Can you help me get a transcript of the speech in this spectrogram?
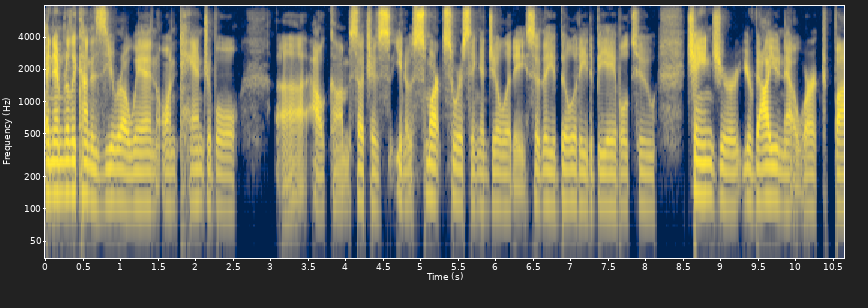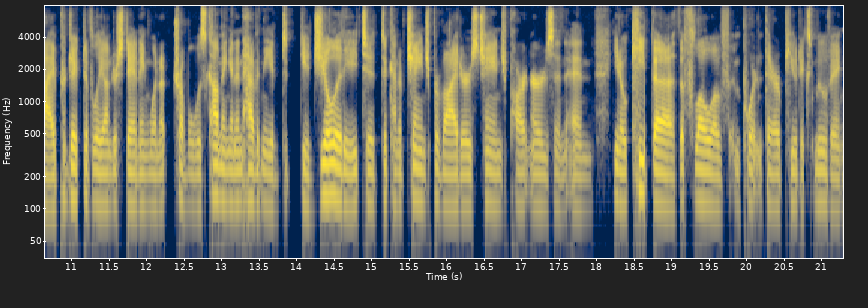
and then really kind of zero in on tangible uh, outcomes, such as you know smart sourcing agility, so the ability to be able to change your your value network by predictively understanding when trouble was coming, and then having the, the agility to to kind of change providers, change partners, and and you know keep the the flow of important therapeutics moving.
